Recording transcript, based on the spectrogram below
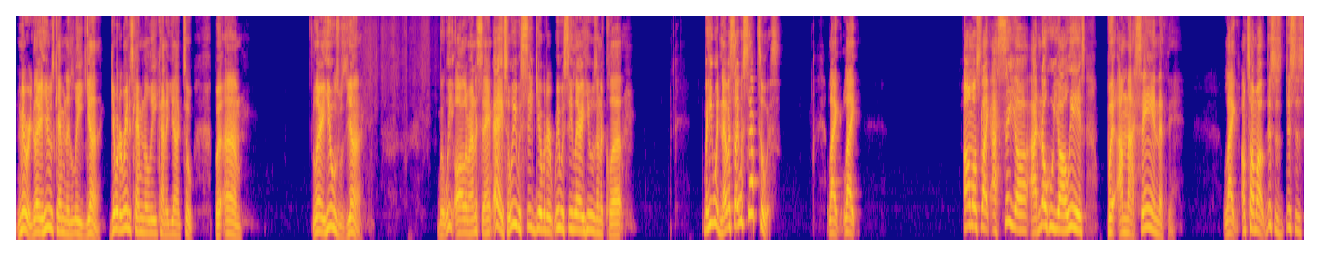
Remember, Larry Hughes came in the league young. Gilbert Arenas came in the league kind of young too. But um Larry Hughes was young. But we all around the same Hey, So we would see Gilbert, we would see Larry Hughes in the club. But he would never say what's up to us. Like, like, almost like I see y'all, I know who y'all is, but I'm not saying nothing. Like, I'm talking about this is this is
